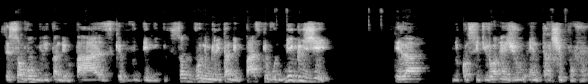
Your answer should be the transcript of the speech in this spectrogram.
ce sont vos militants de base que vous dénigrez. Ce sont vos militants de base que vous négligez. Et là, nous constituerons un jour un danger pour vous.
